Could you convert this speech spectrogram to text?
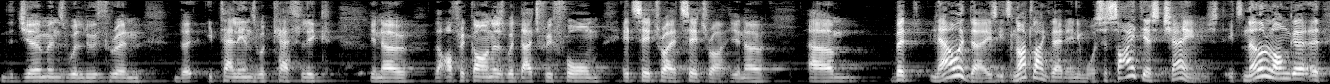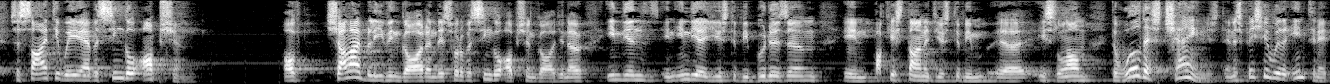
the Germans were Lutheran, the Italians were Catholic, you know, the Afrikaners were Dutch Reform, etc., etc., you know. Um, but nowadays, it's not like that anymore. Society has changed. It's no longer a society where you have a single option of shall I believe in God? And there's sort of a single option God. You know, Indians in India used to be Buddhism. In Pakistan, it used to be uh, Islam. The world has changed, and especially with the internet.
